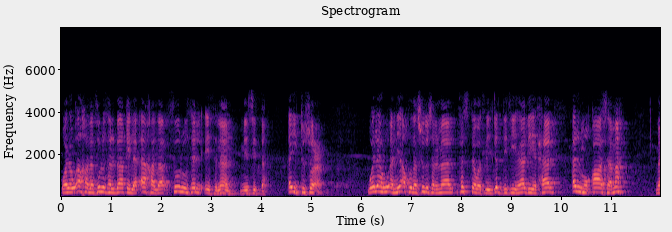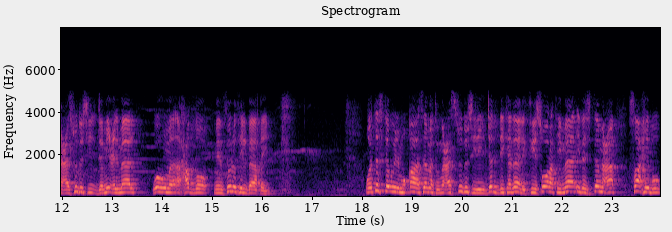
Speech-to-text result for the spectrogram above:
ولو أخذ ثلث الباقي لأخذ ثلث الاثنان من ستة أي تسع. وله أن يأخذ سدس المال فاستوت للجد في هذه الحال المقاسمة مع سدس جميع المال وهما أحظ من ثلث الباقي. وتستوي المقاسمة مع السدس للجد كذلك في صورة ما إذا اجتمع صاحب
